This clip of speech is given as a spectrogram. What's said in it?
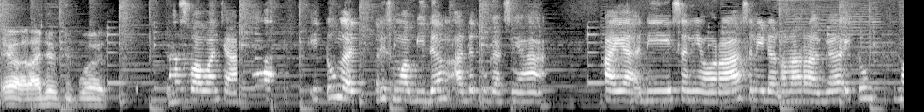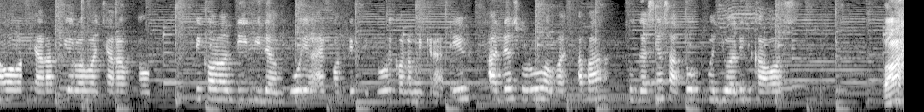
Ya lanjut di bos. Pas wawancara itu nggak di semua bidang ada tugasnya. Kayak di seniora, seni dan olahraga itu cuma wawancara pure wawancara top. Tapi kalau di bidangku yang ekonomi itu ekonomi kreatif ada suruh apa tugasnya satu ngejualin kaos. Wah,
